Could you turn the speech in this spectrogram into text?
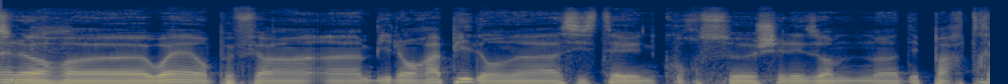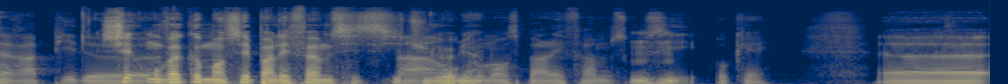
Alors, euh, ouais, on peut faire un, un bilan rapide. On a assisté à une course chez les hommes, un départ très rapide. Euh, on va commencer par les femmes si, si Ah, tu veux on bien. commence par les femmes ce Mhm. coup-ci Ok. Euh,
